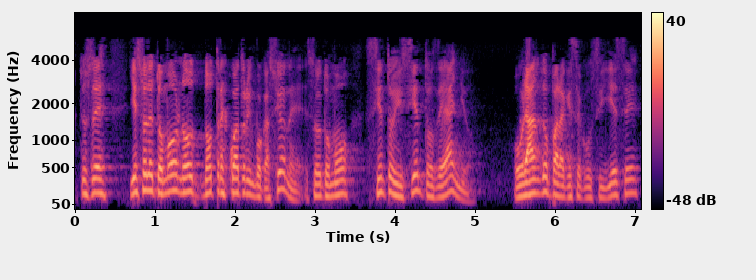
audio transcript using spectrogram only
Entonces, y eso le tomó no, no tres, cuatro invocaciones, eso le tomó cientos y cientos de años, orando para que se consiguiese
